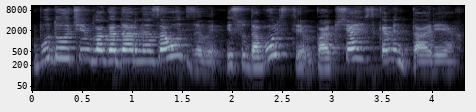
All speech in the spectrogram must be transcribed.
Буду очень благодарна за отзывы и с удовольствием пообщаюсь в комментариях.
